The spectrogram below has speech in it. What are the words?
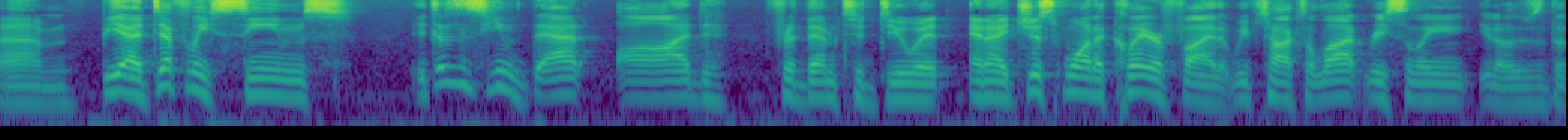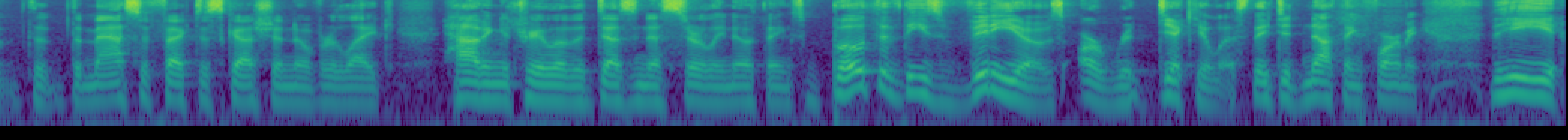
Um, but yeah, it definitely seems it doesn't seem that odd for them to do it. And I just want to clarify that we've talked a lot recently. You know, there's the, the, the Mass Effect discussion over like having a trailer that doesn't necessarily know things. Both of these videos are ridiculous. They did nothing for me. The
